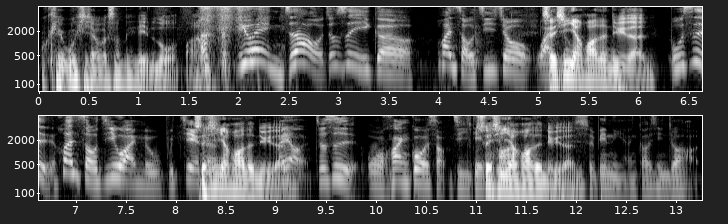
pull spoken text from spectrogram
我可以问一下为什么没联络吗？啊？因为你知道，我就是一个换手机就水性杨花的女人，不是换手机宛如不见水性杨花的女人，没有，就是我换过手机电话，水性杨花的女人，随便你，很高兴就好了。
